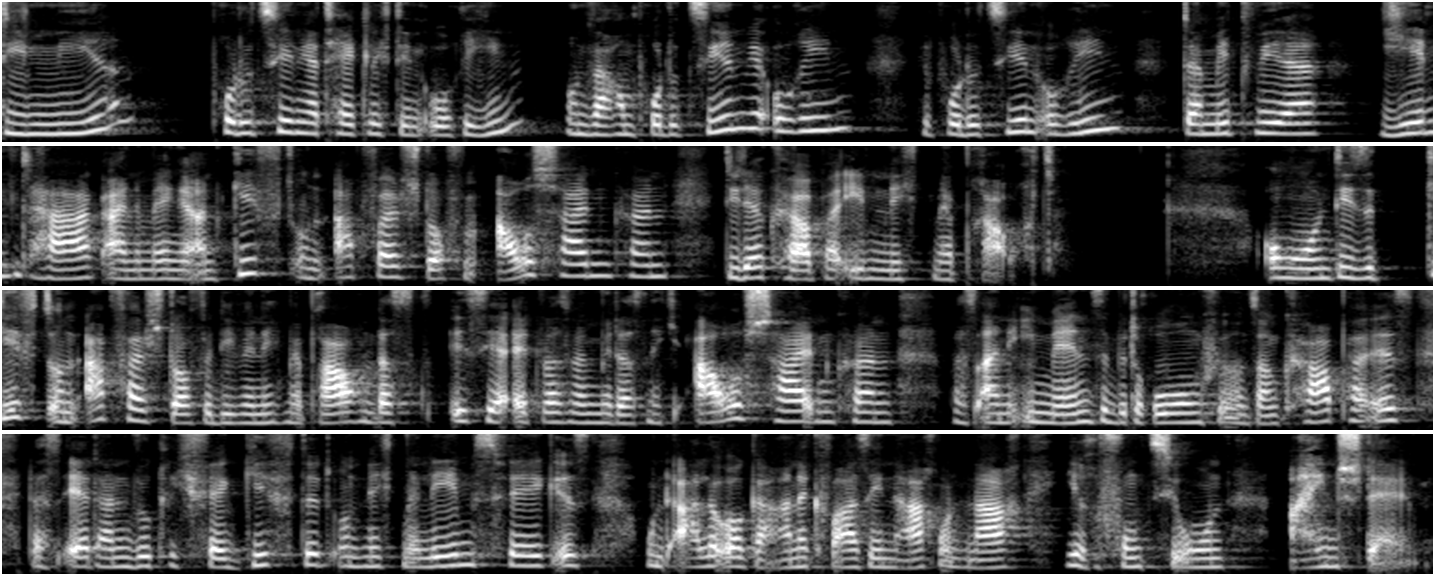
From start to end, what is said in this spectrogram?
Die Nieren produzieren ja täglich den Urin. Und warum produzieren wir Urin? Wir produzieren Urin, damit wir jeden Tag eine Menge an Gift und Abfallstoffen ausscheiden können, die der Körper eben nicht mehr braucht. Und diese Gift- und Abfallstoffe, die wir nicht mehr brauchen, das ist ja etwas, wenn wir das nicht ausscheiden können, was eine immense Bedrohung für unseren Körper ist, dass er dann wirklich vergiftet und nicht mehr lebensfähig ist und alle Organe quasi nach und nach ihre Funktion einstellen.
